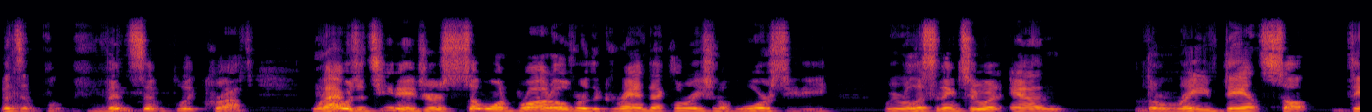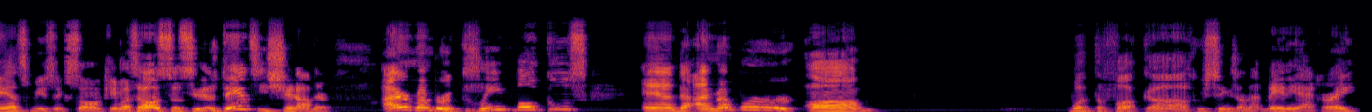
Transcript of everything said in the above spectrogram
Vincent Vincent Flitcroft. When I was a teenager, someone brought over the Grand Declaration of War CD. We were listening to it, and the rave dance song, dance music song came. I said, "Oh, so see, there's dancey shit on there." I remember clean vocals, and I remember um, what the fuck? Uh, who sings on that? Maniac, right?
